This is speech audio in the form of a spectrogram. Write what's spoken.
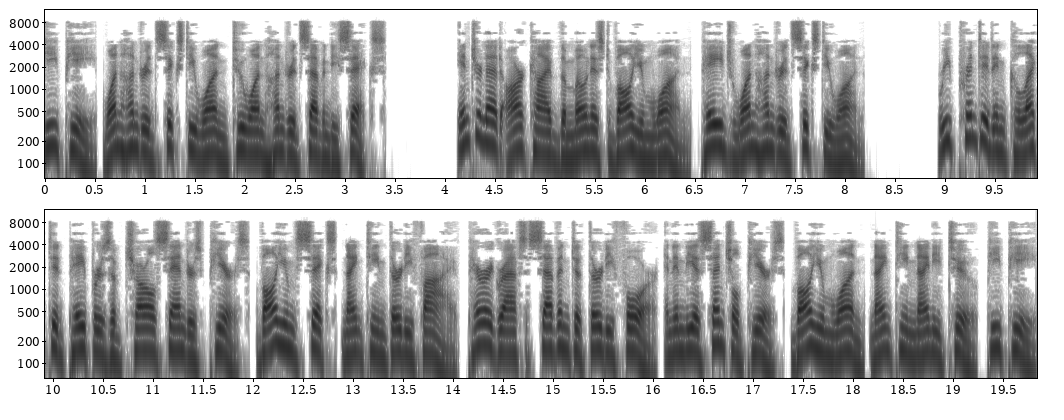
pp. 161–176. Internet Archive The Monist Volume 1, page 161 Reprinted in Collected Papers of Charles Sanders Peirce, Volume 6 1935, paragraphs 7–34, and in The Essential Peirce, Volume 1 1992, pp.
